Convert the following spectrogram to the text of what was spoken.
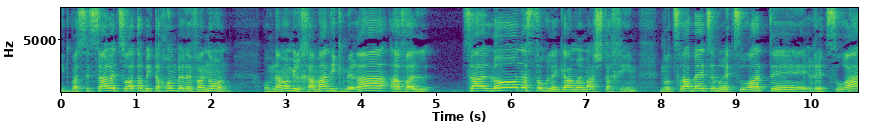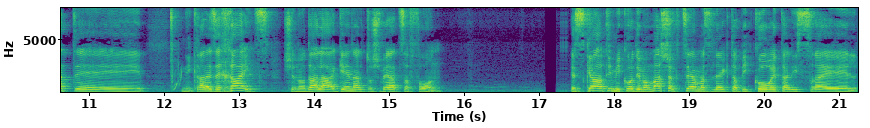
והתבססה רצועת הביטחון בלבנון. אמנם המלחמה נגמרה, אבל צה"ל לא נסוג לגמרי מהשטחים. נוצרה בעצם רצועת, רצועת, נקרא לזה חיץ, שנודע להגן על תושבי הצפון. הזכרתי מקודם ממש על קצה המזלג את הביקורת על ישראל,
